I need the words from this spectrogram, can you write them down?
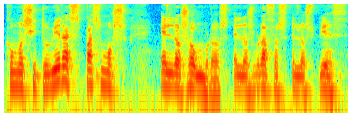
como si tuviera espasmos en los hombros, en los brazos, en los pies,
